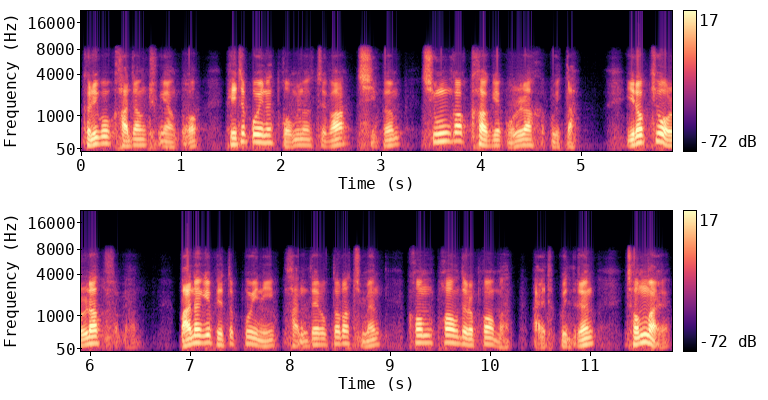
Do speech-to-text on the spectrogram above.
그리고 가장 중요한 거 비트코인의 도미넌스가 지금 심각하게 올라가고 있다. 이렇게 올라가면 만약에 비트코인이 반대로 떨어지면 컴파운드를 포함한 알트코인들은 정말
